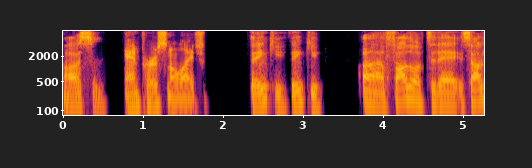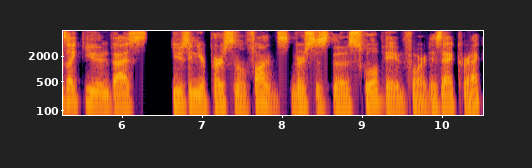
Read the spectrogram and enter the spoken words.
awesome and personal life thank you thank you uh, follow up to that it sounds like you invest using your personal funds versus the school paying for it is that correct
